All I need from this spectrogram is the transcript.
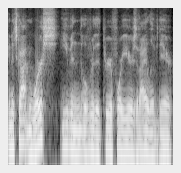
and it's gotten worse even over the three or four years that I lived there.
